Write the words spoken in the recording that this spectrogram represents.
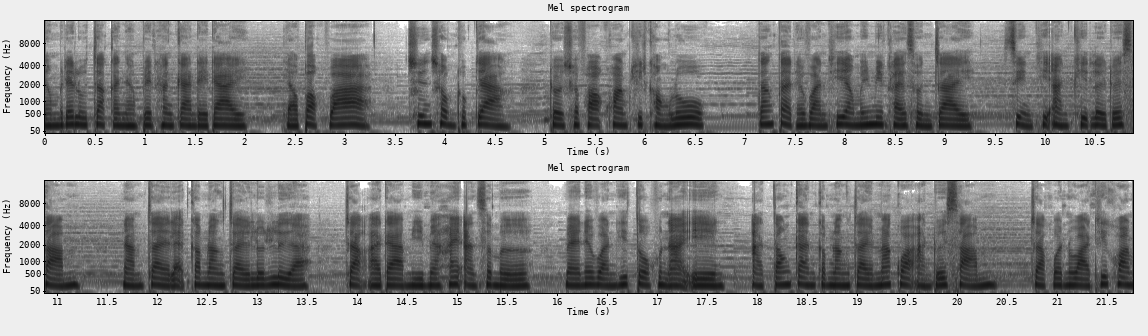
ยังไม่ได้รู้จักกันอย่างเป็นทางการใด ๆ แล้วบอกว่า ชื่นชมทุกอย่าง โดยเฉพาะความคิดของลูก ตั้งแต่ในวันที่ยังไม่มีใครสนใจ สิ่งที่อ่านคิดเลยด้วยซ้ำน้ำใจและกำลังใจล้นเหลือ จากอาดามีมาให้อ่านเสมอ แม้ในวันที่ตัวคุณอาเอง อาจต้องการกำลังใจมากกว่าอ่านด้วยซ้ำ จากวันวานที่ความ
